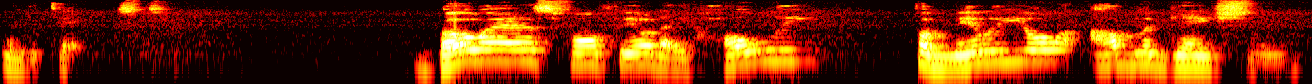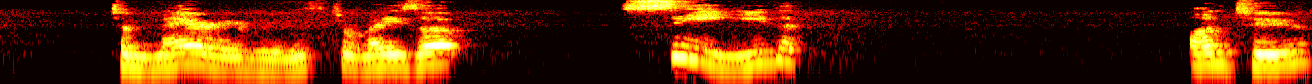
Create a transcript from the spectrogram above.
in the text. Boaz fulfilled a holy familial obligation to marry Ruth to raise up seed unto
